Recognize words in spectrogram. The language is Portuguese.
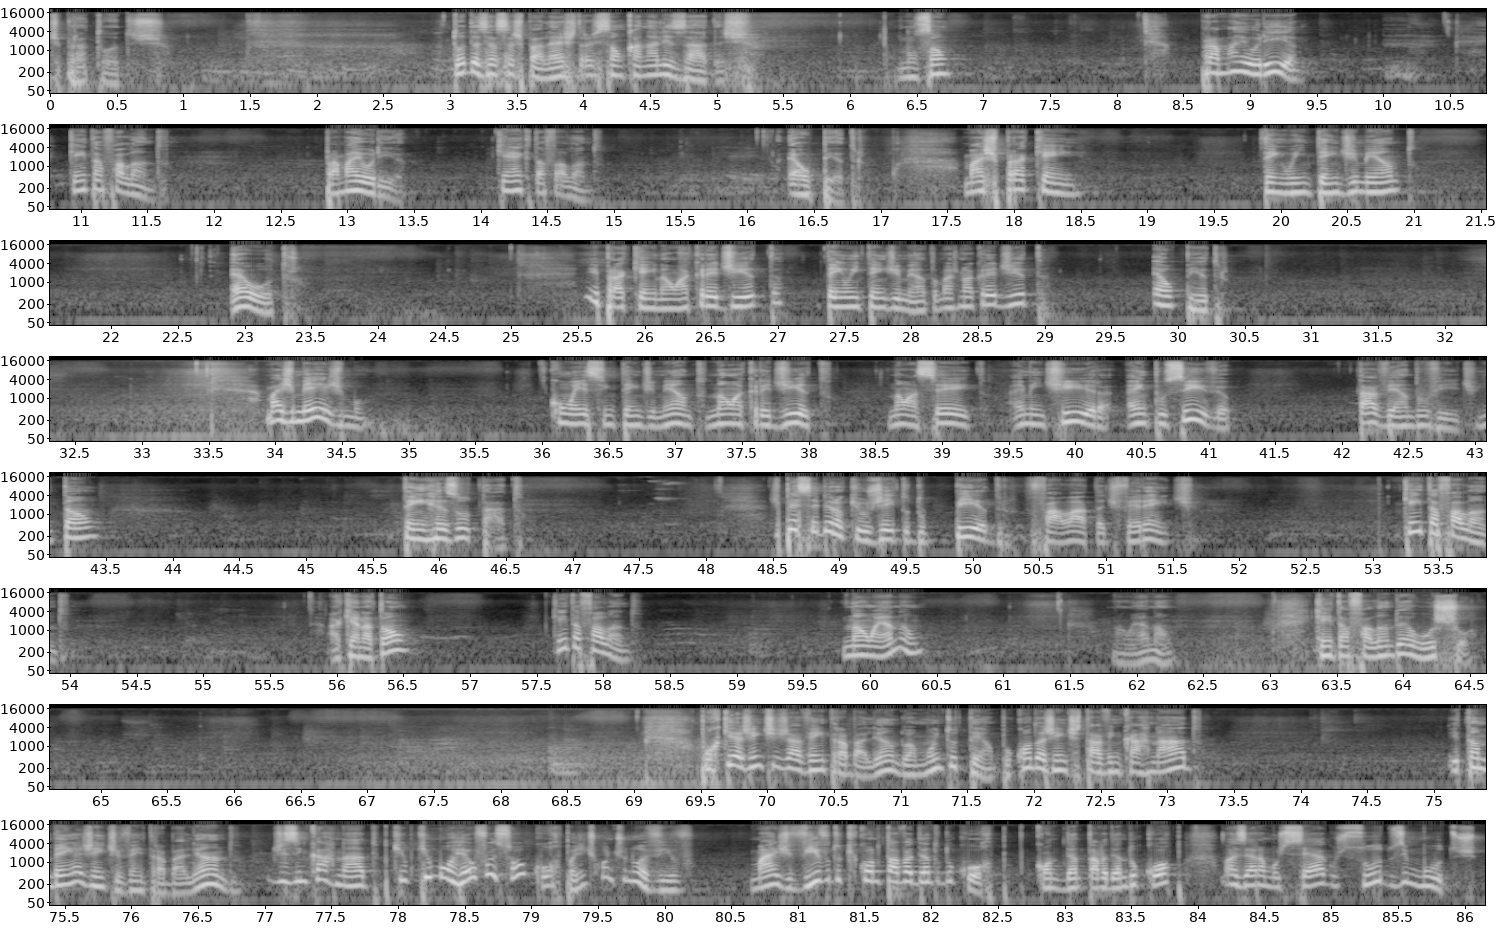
tarde para todos. Todas essas palestras são canalizadas, não são? Para a maioria, quem está falando? Para a maioria, quem é que está falando? É o Pedro. Mas para quem tem o entendimento, é outro. E para quem não acredita, tem o entendimento, mas não acredita, é o Pedro. Mas mesmo com esse entendimento, não acredito, não aceito, é mentira, é impossível, tá vendo o vídeo. Então, tem resultado. Perceberam que o jeito do Pedro falar tá diferente? Quem está falando? A Kenaton? Quem está falando? Não é não. Não é não. Quem está falando é Osho. Porque a gente já vem trabalhando há muito tempo. Quando a gente estava encarnado, e também a gente vem trabalhando desencarnado. Porque o que morreu foi só o corpo. A gente continua vivo. Mais vivo do que quando estava dentro do corpo. Quando estava dentro do corpo, nós éramos cegos, surdos e mudos.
